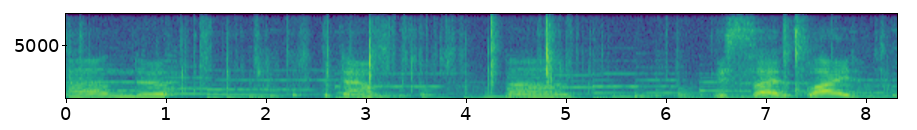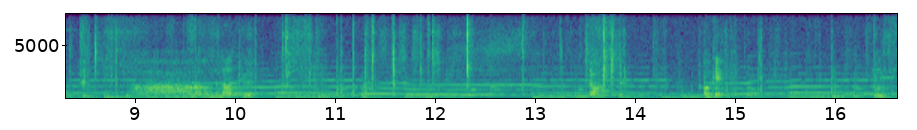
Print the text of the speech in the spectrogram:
And uh, put down. This side slide. Oh, not good. Oh, okay. Easy.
